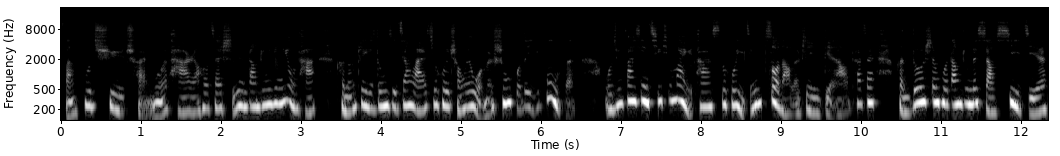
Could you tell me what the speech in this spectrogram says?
反复去揣摩它，然后在实践当中应用它，可能这个东西将来就会成为我们生活的一部分。我就发现轻轻慢语它似乎已经做到了这一点啊，它在很多生活当中的小细节，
